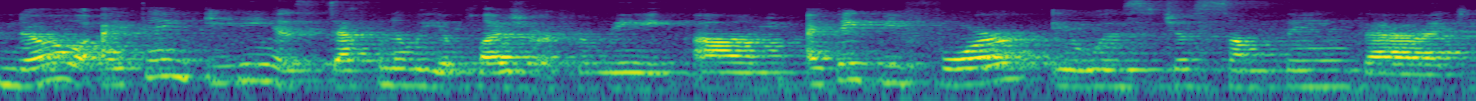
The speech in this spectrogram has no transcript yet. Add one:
No, I think eating is definitely a pleasure for me. Um, I think before it was just something that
